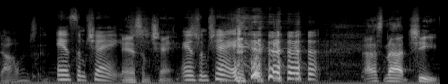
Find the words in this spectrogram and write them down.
$320,000. And and some change And some change. and some change that's not cheap.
